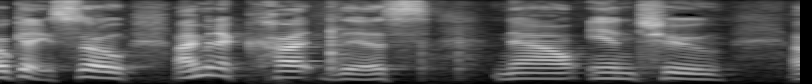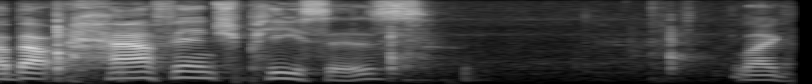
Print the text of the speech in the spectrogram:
Okay, so I'm going to cut this now into about half inch pieces like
